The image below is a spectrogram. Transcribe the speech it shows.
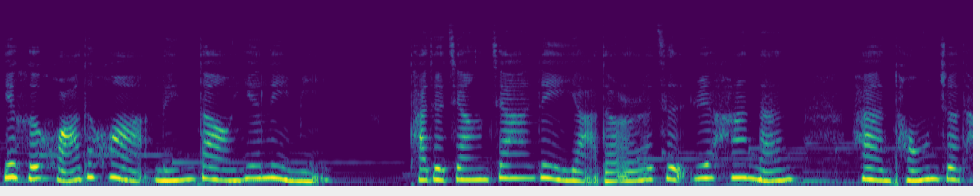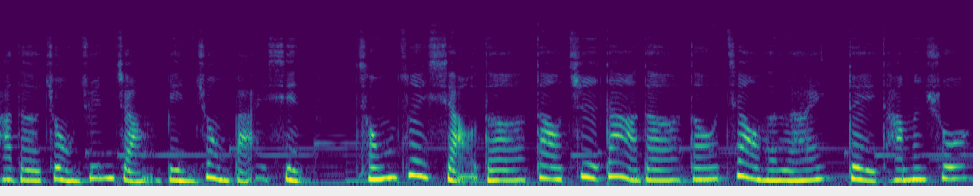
耶和华的话临到耶利米，他就将加利亚的儿子约哈南和同着他的众军长并众百姓，从最小的到至大的都叫了来，对他们说：“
